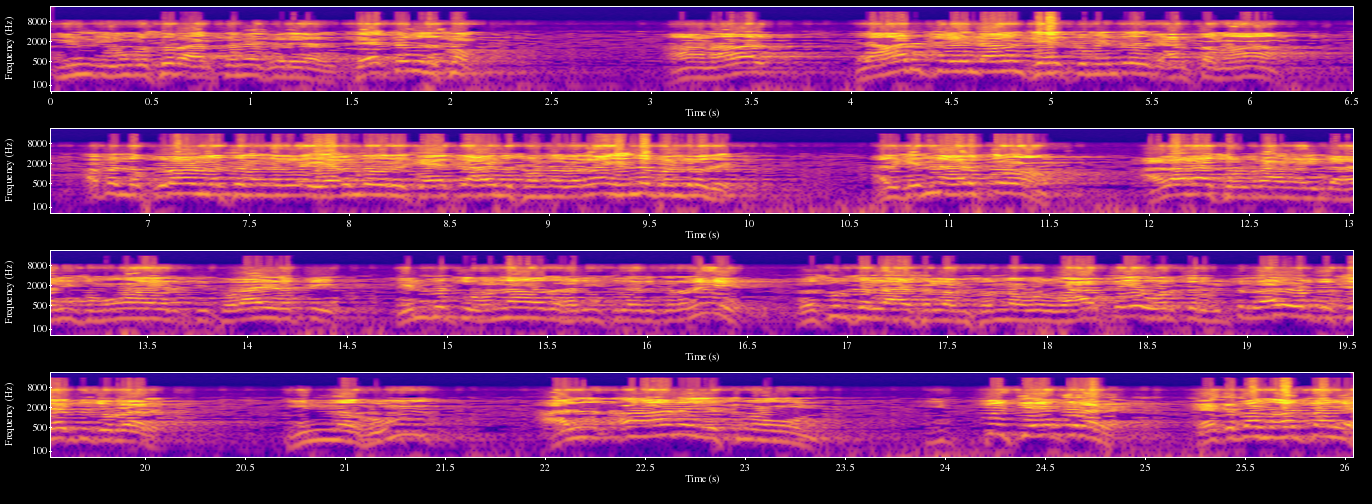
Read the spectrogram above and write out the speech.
இவங்க சொல்ற அர்த்தமே கிடையாது. கேட்டது ரசம். ஆனால் யாருக்கு வேண்டாலும் கேட்கும் என்று அர்த்தமா? அப்ப இந்த குரான் வசனங்கள்ல இறந்தவர் கேட்காதுன்னு சொன்னதெல்லாம் என்ன பண்றது? அதுக்கு என்ன அர்த்தம்? அழகா சொல்றாங்க இந்த ஹரிசு மூவாயிரத்தி தொள்ளாயிரத்தி எண்பத்தி ஒன்னாவது ஹரிசுல இருக்கிறது. ரசூல் சல்லா செல்லம் சொன்ன ஒரு வார்த்தையை ஒருத்தர் விட்டுறாரு ஒருத்தர் சேர்த்து சொல்றாரு. இன்னகும் அல் ஆன யஸ்மவுன் இப்ப கேட்கிறாங்க கேட்கத்தான் மாட்டாங்க.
